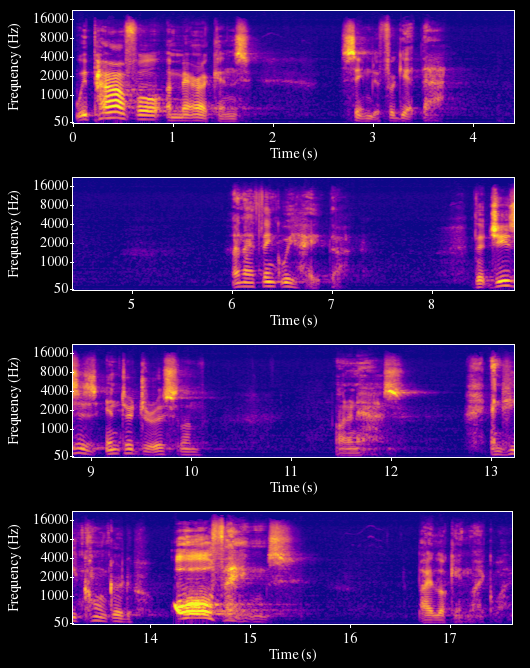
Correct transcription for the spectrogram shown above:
We powerful Americans seem to forget that. And I think we hate that. That Jesus entered Jerusalem on an ass, and he conquered all things by looking like one.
